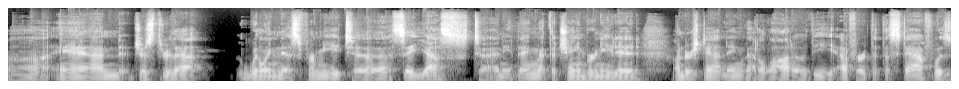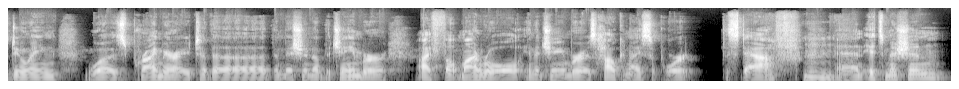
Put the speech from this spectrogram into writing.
Uh, and just through that willingness for me to say yes to anything that the chamber needed, understanding that a lot of the effort that the staff was doing was primary to the, the mission of the chamber. I felt my role in the chamber is how can I support the staff mm. and its mission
